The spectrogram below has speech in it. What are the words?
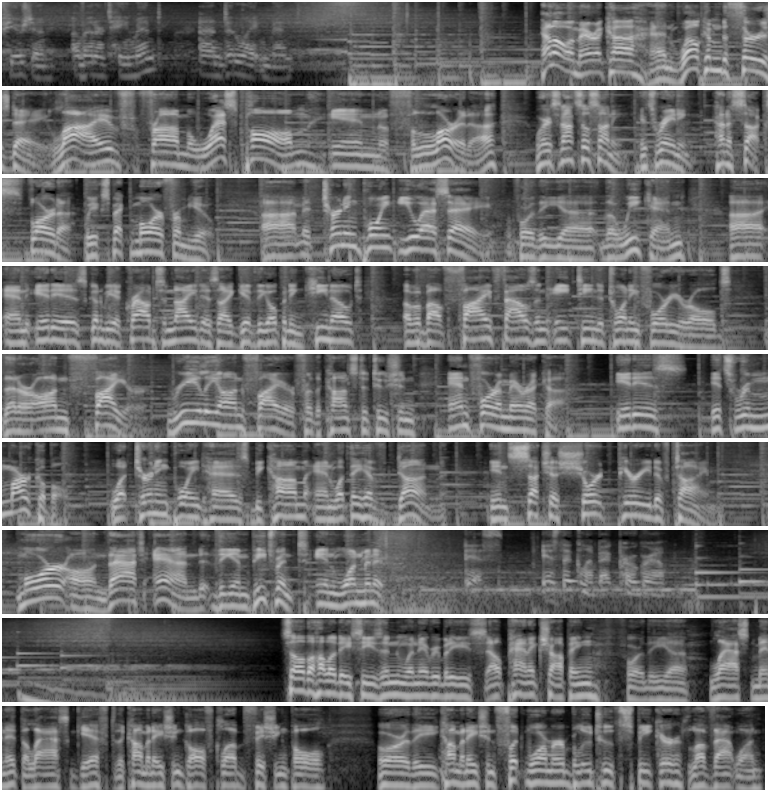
fusion of entertainment and enlightenment. Hello, America, and welcome to Thursday, live from West Palm in Florida, where it's not so sunny. It's raining. Kind of sucks. Florida, we expect more from you. Um, at Turning Point USA for the uh, the weekend, uh, and it is going to be a crowd tonight as I give the opening keynote of about 5,000 18 to 24 year olds that are on fire, really on fire for the Constitution and for America. It is it's remarkable what Turning Point has become and what they have done in such a short period of time. More on that and the impeachment in 1 minute. This is the Glenn Beck Program. So the holiday season, when everybody's out panic shopping for the uh, last minute, the last gift, the combination golf club fishing pole, or the combination foot warmer Bluetooth speaker, love that one.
